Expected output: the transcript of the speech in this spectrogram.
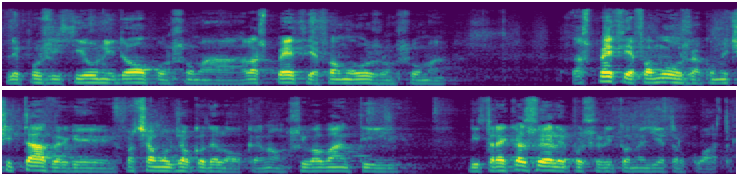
le posizioni dopo, insomma, la Spezia è famoso, insomma, la Spezia è famosa come città perché facciamo il gioco dell'oca, no? si va avanti di tre caselle e poi si ritorna indietro quattro.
